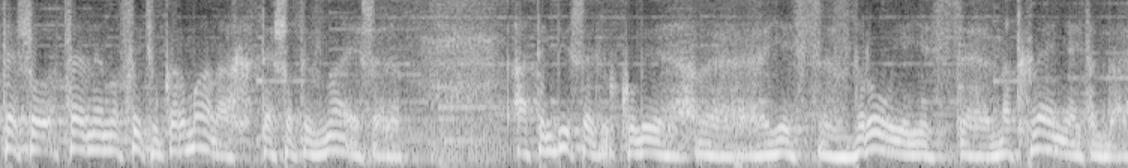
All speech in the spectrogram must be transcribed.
те, що це не носить у карманах, те, що ти знаєш. е, А тим більше, коли є здоров'я, є натхнення і так далі.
